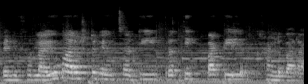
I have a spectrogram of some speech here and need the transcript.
ट्वेंटी फोर लाईव्ह महाराष्ट्र न्यूजसाठी प्रतीक पाटील खांडबारा.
